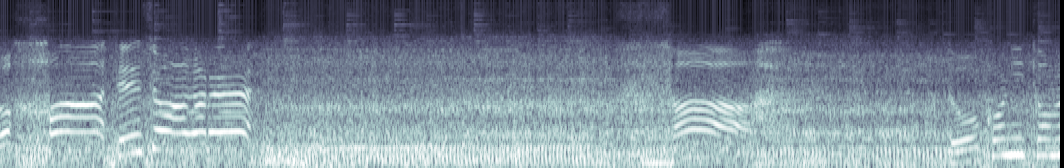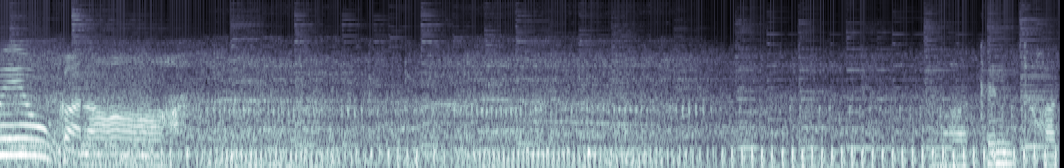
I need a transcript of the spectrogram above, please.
わはーテンション上がるさあどこに止めようかなあテント張っ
